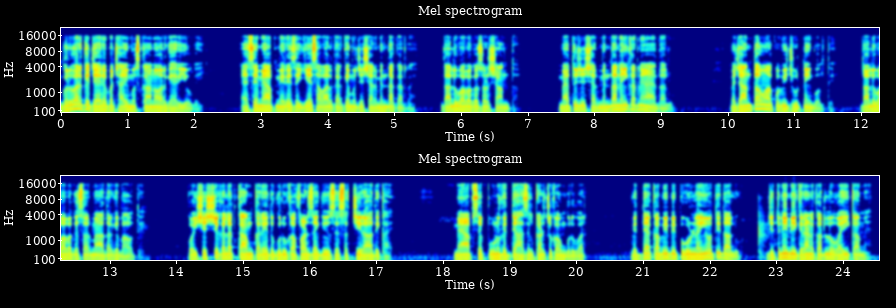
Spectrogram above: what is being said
गुरुवर के चेहरे पर छाई मुस्कान और गहरी हो गई। ऐसे में आप मेरे से ये सवाल करके मुझे शर्मिंदा कर रहे हैं। दालू बाबा का स्वर शांत था। मैं तुझे शर्मिंदा नहीं करने आया, दालू। मैं जानता हूँ आप कभी झूठ नहीं बोलते। दालू बाबा के स्वर में आदर के भाव थे। कोई शिष्य गलत काम करे तो गुरु का फ़र्ज़ है कि उसे सच्ची राह दिखाए। मैं आपसे पूर्ण विद्या हासिल कर चुका हूँ, गुरुवर। विद्या कभी भी पूर्ण नहीं होती, दालू। जितनी भी ग्रहण कर लो, वही कम है।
